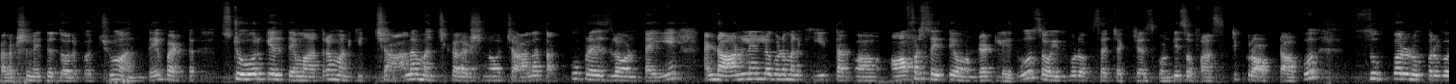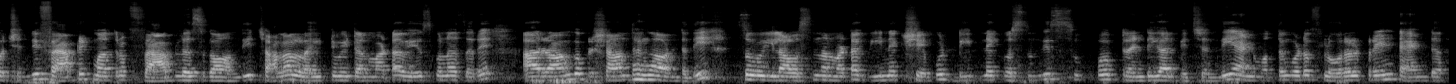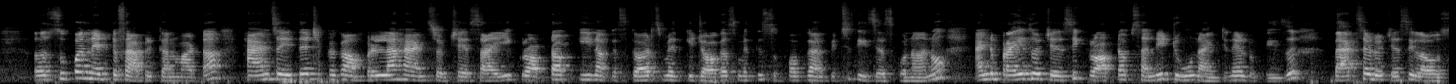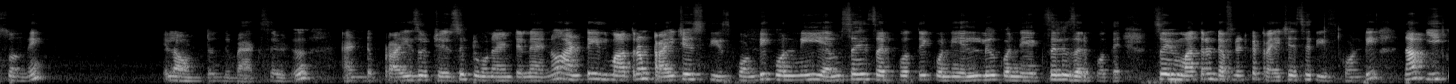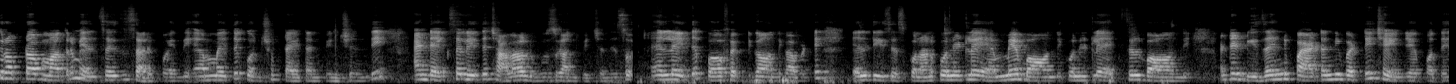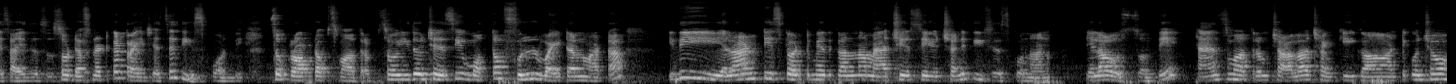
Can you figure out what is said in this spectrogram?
కలెక్షన్ అయితే దొరకచ్చు అంతే. బట్ స్టోర్కి వెళ్తే మాత్రం మనకి చాలా మంచి కలెక్షన్ చాలా తక్కువ ప్రైస్లో ఉంటాయి. అండ్ ఆన్లైన్లో కూడా మనకి ఆఫర్స్ అయితే ఉండట్లేదు. సో ఇది కూడా ఒకసారి చెక్ చేసుకోండి. So first crop top super డూపర్గా వచ్చింది. ఫ్యాబ్రిక్ మాత్రం ఫ్యాబ్లెస్గా ఉంది. చాలా లైట్ వెయిట్ అనమాట వేసుకున్నా సరే ఆ రాంగ్ ప్రశాంతంగా ఉంటుంది. సో ఇలా వస్తుంది అనమాట నెక్ షేప్ డీప్ నెక్ వస్తుంది. సూపర్ ట్రెండీగా అనిపించింది. అండ్ మొత్తం కూడా floral print and super net fabric అనమాట హ్యాండ్స్ అయితే చక్కగా అంబ్రెల్లా హ్యాండ్స్ వచ్చేసాయి. క్రాప్ టాప్కి నాకు స్కర్ట్స్ మీదకి జాగర్స్ మీదకి సూపర్గా అనిపించి తీసేసుకున్నాను. అండ్ ప్రైస్ వచ్చేసి క్రాప్ టాప్స్ అన్ని two ninety nine rupees back side వచ్చేసి ఇలా వస్తుంది. ఇలా ఉంటుంది బ్యాక్ సైడ్. అండ్ ప్రైస్ వచ్చేసి టూ నైంటీ నైన్. అంటే ఇది మాత్రం ట్రై చేసి తీసుకోండి. కొన్ని ఎం సైజ్ సరిపోతాయి కొన్ని ఎల్ కొన్ని ఎక్సెల్ సరిపోతాయి. సో ఇవి మాత్రం డెఫినెట్గా ట్రై చేసి తీసుకోండి. నాకు ఈ క్రాప్ టాప్ మాత్రం ఎల్ సైజ్ సరిపోయింది. ఎం అయితే కొంచెం టైట్ అనిపించింది. అండ్ ఎక్సెల్ అయితే చాలా లూజ్గా అనిపించింది. సో ఎల్ అయితే పర్ఫెక్ట్గా ఉంది కాబట్టి ఎల్ తీసేసుకున్నాను. కొన్నిట్లో ఎంఏ బాగుంది కొన్నిట్లో ఎక్సెల్ బాగుంది. అంటే డిజైన్ ప్యాటర్న్ని బట్టి చేంజ్ అయిపోతాయి సైజెస్ సో డెఫినెట్గా ట్రై చేసి తీసుకోండి. సో క్రాప్ టాప్స్ మాత్రం. సో ఇది వచ్చేసి మొత్తం ఫుల్ వైట్ అనమాట ఇది ఎలాంటి స్కర్ట్ మీద కన్నా మ్యాచ్ చేసేయచ్చు అని తీసేసుకున్నాను. ఎలా వస్తుంది? హ్యాండ్స్ మాత్రం చాలా చంకీగా అంటే కొంచెం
